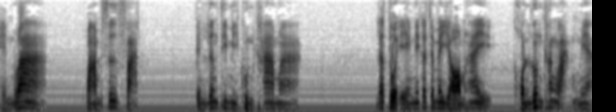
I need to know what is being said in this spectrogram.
เห็นว่าความซื่อสัตย์เป็นเรื่องที่มีคุณค่ามาก แล้วตัวเองเนี่ยก็จะไม่ยอมให้คนรุ่นข้างหลังเนี่ย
